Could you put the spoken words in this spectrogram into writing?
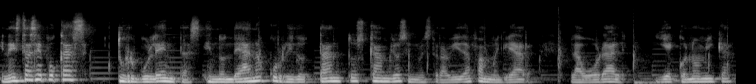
En estas épocas turbulentas en donde han ocurrido tantos cambios en nuestra vida familiar, laboral y económica,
